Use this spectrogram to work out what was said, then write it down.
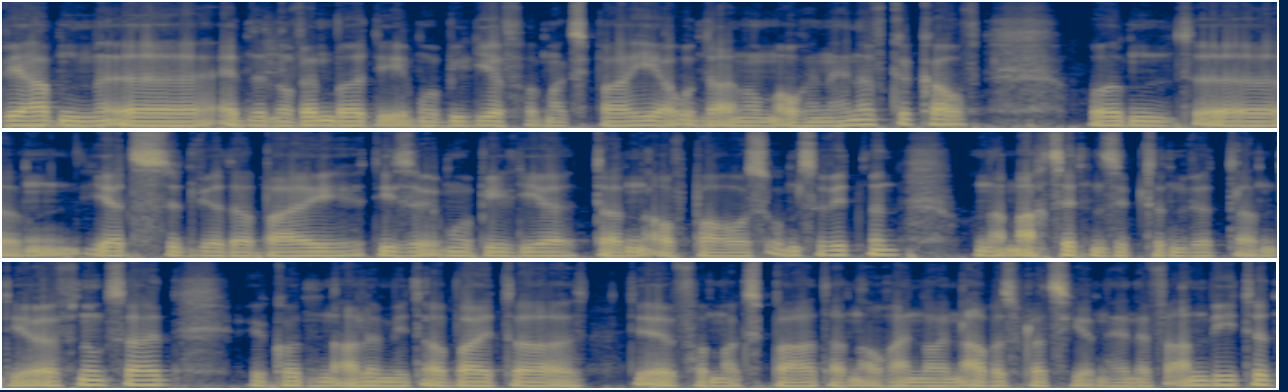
Wir haben äh, Ende November die Immobilie von Max Bar hier unter anderem auch in Hennef gekauft und äh, jetzt sind wir dabei, diese Immobilie dann auf Bauhaus umzuwidmen und am 18.07. wird dann die Eröffnung sein. Wir konnten alle Mitarbeiter von Max Bar dann auch einen neuen Arbeitsplatz hier in Hennef anbieten.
